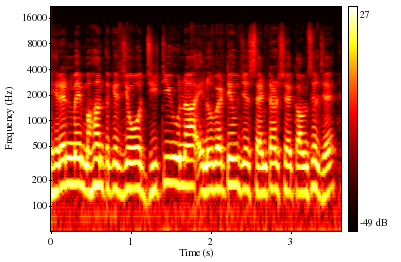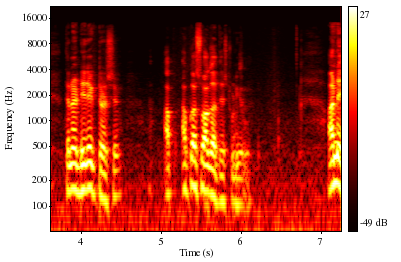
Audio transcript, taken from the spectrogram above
હિરેનમય મહંત કે જેઓ જીટીયુના ઇનોવેટિવ જે સેન્ટર છે કાઉન્સિલ છે તેના ડિરેક્ટર છે આપ આપકા સ્વાગત છે સ્ટુડિયોમાં અને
